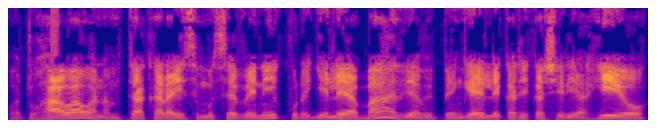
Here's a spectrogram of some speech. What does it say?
Watu hawa wanamtaka Rais Museveni kurejelea baadhi ya vipengele katika sheria hiyo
